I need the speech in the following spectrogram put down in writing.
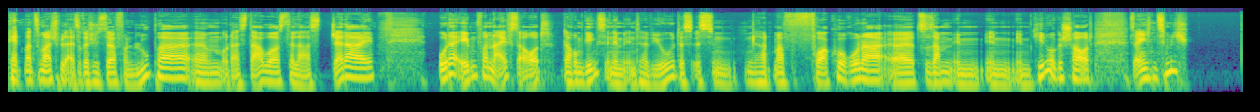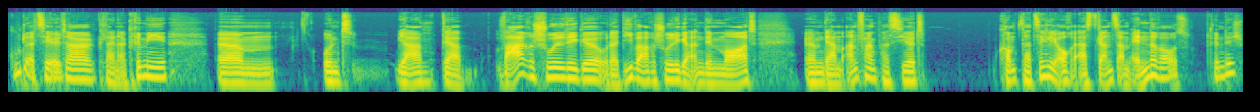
kennt man zum Beispiel als Regisseur von Looper ähm, oder Star Wars The Last Jedi oder eben von Knives Out. Darum ging es in dem Interview. Das ist, ein- hat man vor Corona äh, zusammen im, im, im Kino geschaut. Ist eigentlich ein ziemlich gut erzählter kleiner Krimi. Ähm, und ja, der wahre Schuldige oder die wahre Schuldige an dem Mord, ähm, der am Anfang passiert, kommt tatsächlich auch erst ganz am Ende raus, finde ich.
